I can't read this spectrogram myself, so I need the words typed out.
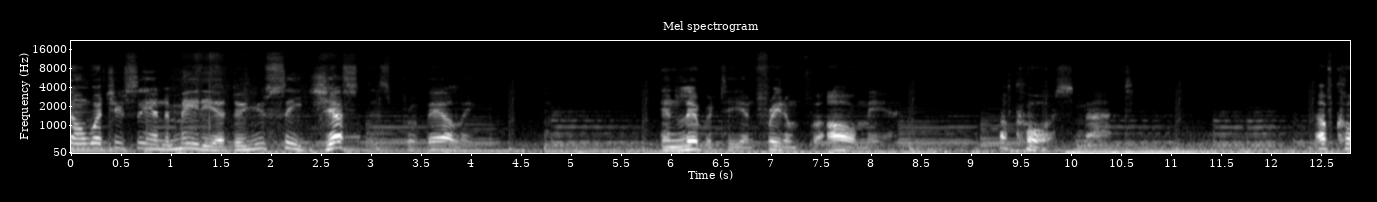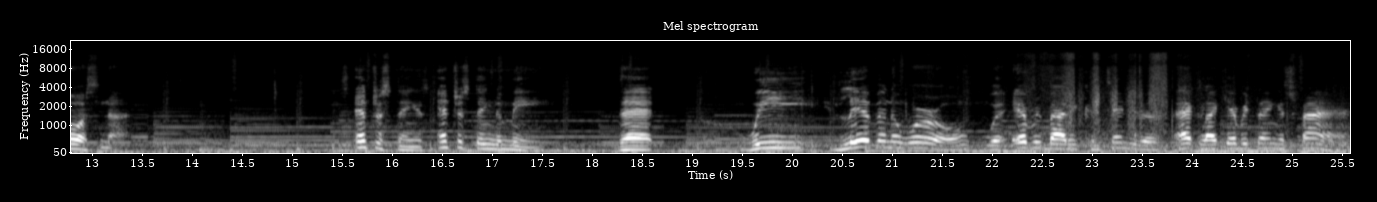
on what you see in the media, do you see justice prevailing in liberty and freedom for all men? Of course not. Of course not. It's interesting. It's interesting to me that we live in a world where everybody continue to act like everything is fine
